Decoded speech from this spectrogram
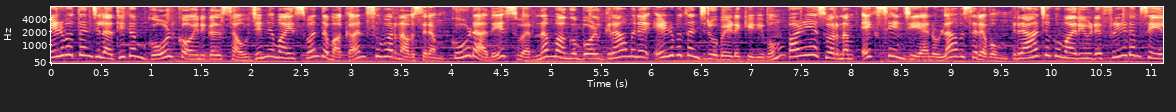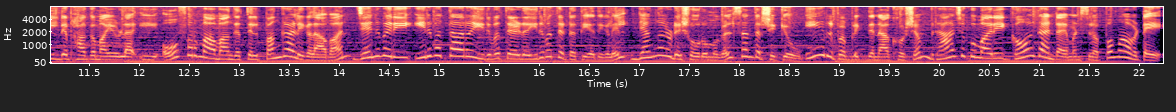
എഴുപത്തഞ്ചിലധികം ഗോൾഡ് കോയിനുകൾ സൗജന്യമായി സ്വന്തമാക്കാൻ സുവർണാവസരം. കൂടാതെ സ്വർണം വാങ്ങുമ്പോൾ ഗ്രാമിന് എഴുപത്തഞ്ച് രൂപയുടെ കിഴിവും പഴയ സ്വർണം എക്സ്ചേഞ്ച് ചെയ്യാനുള്ള അവസരവും. രാജകുമാരിയുടെ ഫ്രീഡം സെയിലിന്റെ ഭാഗമായുള്ള ഈ ഓഫർ മാമാങ്കത്തിൽ പങ്കാളികളാവാൻ ജനുവരി ഇരുപത്തി ആറ് ഇരുപത്തിയേഴ് ഇരുപത്തെട്ട് തീയതികളിൽ ഞങ്ങളുടെ ഷോറൂമുകൾ സന്ദർശിക്കൂ. ഈ റിപ്പബ്ലിക് ദിനാഘോഷം രാജകുമാരി ഗോൾഡ് ആൻഡ് ഡയമണ്ട്സിനൊപ്പം ആവട്ടെ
